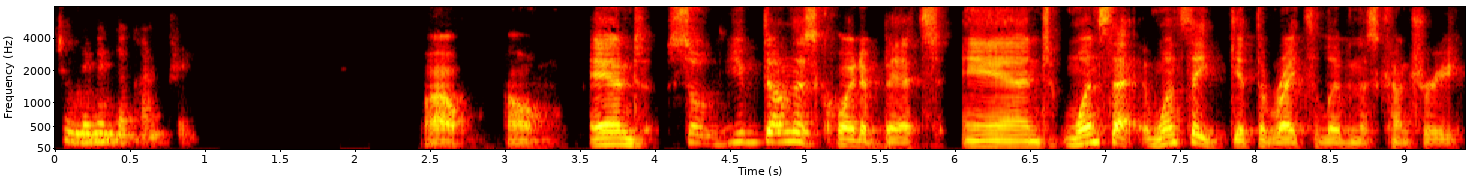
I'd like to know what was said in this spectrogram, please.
to live in the country. Wow. Oh. And so you've done this quite a bit. And once that once they get the right to live in this country,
